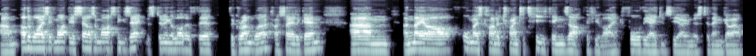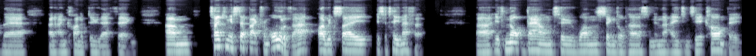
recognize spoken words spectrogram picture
um, otherwise, it might be a sales and marketing exec that's doing a lot of the, the grunt work. I say it again. Um, and they are almost kind of trying to tee things up, if you like, for the agency owners to then go out there and, and kind of do their thing. Um, taking a step back from all of that, I would say it's a team effort. Uh, it's not down to one single person in that agency. It can't be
